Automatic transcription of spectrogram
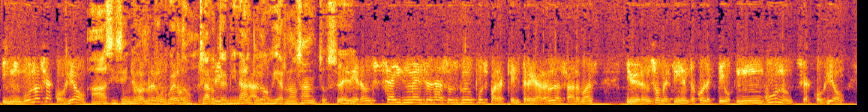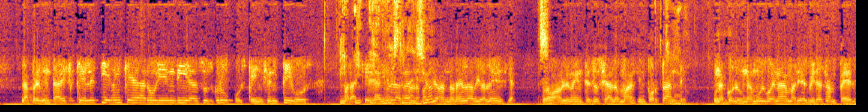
y ninguno se acogió. Ah, sí, señor, lo recuerdo. Claro, sí, terminando el gobierno Santos. Le dieron seis meses a esos grupos para que entregaran las armas y hubiera un sometimiento colectivo. Ninguno se acogió. La pregunta es qué le tienen que dar hoy en día a esos grupos, qué incentivos ¿Y- para y que la dejen las armas y abandonen la violencia. Probablemente eso sea lo más importante. Claro. Una columna muy buena de María Elvira Samper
